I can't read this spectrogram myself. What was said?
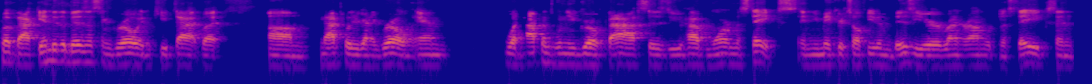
put back into the business and grow it and keep that. But um, naturally, you're going to grow. And what happens when you grow fast is you have more mistakes and you make yourself even busier running around with mistakes and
